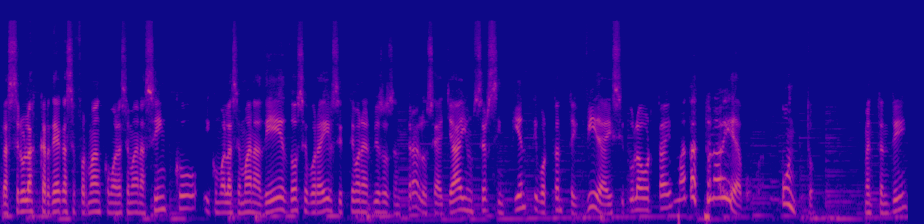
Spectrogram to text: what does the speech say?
las células cardíacas se formaban como a la semana 5 y como a la semana 10, 12 por ahí el sistema nervioso central, o sea, ya hay un ser sintiente y por tanto hay vida, y si tú la abortas, mataste una vida, punto. ¿Me entendí?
